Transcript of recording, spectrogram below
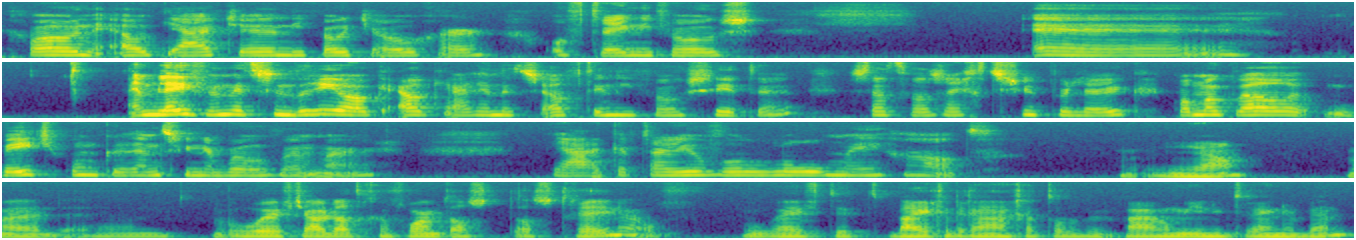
gewoon elk jaartje een niveautje hoger. Of twee niveaus. Eh, en bleven met z'n drieën ook elk jaar in hetzelfde niveau zitten. Dus dat was echt super leuk. Er kwam ook wel een beetje concurrentie naar boven. Maar ja, ik heb daar heel veel lol mee gehad. Ja, maar ehm, hoe heeft jou dat gevormd als, als trainer? Of hoe heeft dit bijgedragen tot waarom je nu trainer bent?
